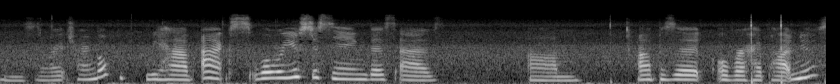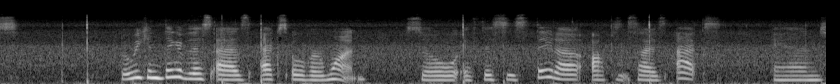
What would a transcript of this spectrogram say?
this is a right triangle, we have x. Well, we're used to seeing this as um, opposite over hypotenuse, but we can think of this as x over 1. So if this is theta, opposite side is x, and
